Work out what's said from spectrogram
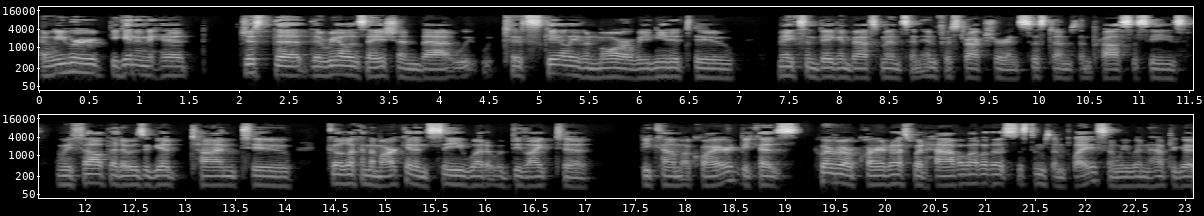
And we were beginning to hit just the, the realization that we, to scale even more, we needed to make some big investments in infrastructure and systems and processes. And we felt that it was a good time to go look in the market and see what it would be like to become acquired because whoever acquired us would have a lot of those systems in place and we wouldn't have to go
